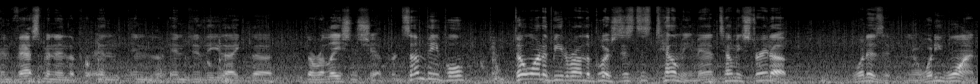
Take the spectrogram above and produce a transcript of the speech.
investment in the in, in the, into the like the the relationship. And some people don't want to beat around the bush. Just just tell me man. Tell me straight up. What is it? You know what do you want?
